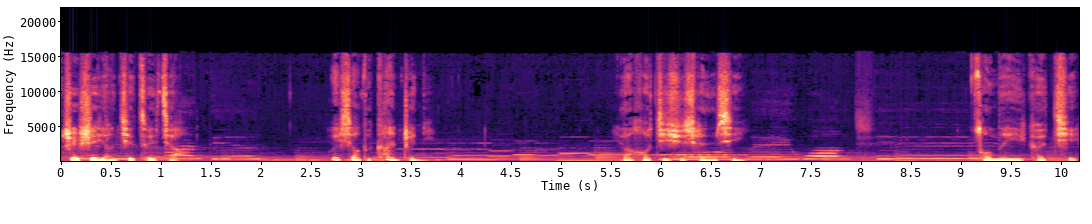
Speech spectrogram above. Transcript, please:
只是扬起嘴角，微笑的看着你，然后继续前行。从那一刻起，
